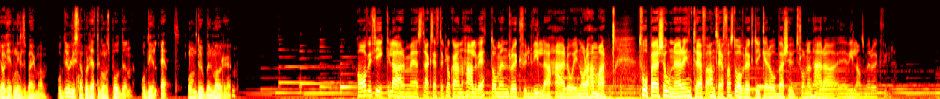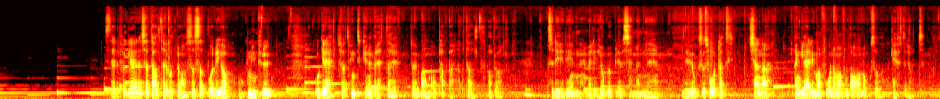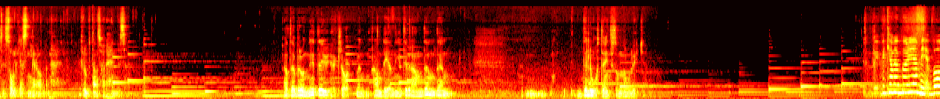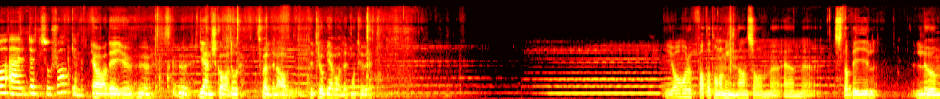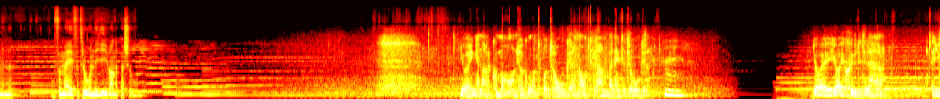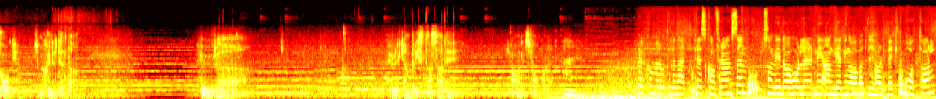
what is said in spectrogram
Jag heter Nils Bergman och du lyssnar på Rättegångspodden och del 1 om dubbelmördaren. Ja, vi fick larm strax efter klockan halv ett om en rökfylld villa här då i Norra Hammar. Två personer inträff, anträffas då av rökdykare och bärs ut från den här eh, villan som är rökfylld. Istället för att glädjas att allt hade gått bra så satt både jag och min fru och grät för att vi inte kunde berätta det för mamma och pappa att allt var bra. Så det, det är en väldigt jobbig upplevelse men eh, det är också svårt att känna den glädje man får när man får barn också efteråt. Det solkas ner av den här fruktansvärda händelsen. Att det har brunnit är ju helt klart men anledningen till branden den, mm, det låter inte som en olycka. Vi kan väl börja med, vad är dödsorsaken? Ja, det är ju eh, eh, hjärnskador, följderna av det trubbiga våldet mot huvudet. Jag har uppfattat honom innan som en eh, stabil, lugn och för mig förtroendegivande person. Jag är ingen narkoman, jag går inte på droger eller någonting, jag använder inte droger. Jag är, jag är skyldig till det här. Det är jag som är skyldig till detta. Hur, eh, hur det kan brista så det, jag har inget svar på det. Välkomna då till den här presskonferensen som vi idag håller med anledning av att vi har väckt åtal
